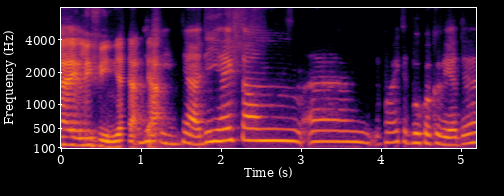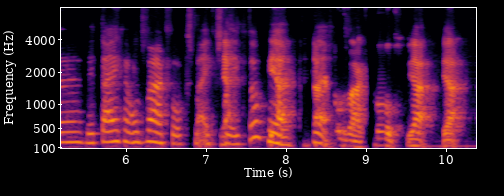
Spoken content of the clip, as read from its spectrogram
ja Levine, ja. Ja. ja, die heeft dan, uh, hoe heet het boek ook alweer? De, de Tijger ontwaakt volgens mij geschreven, toch? Ja, ja. ja. ontwaakt, klopt. Ja, ja.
